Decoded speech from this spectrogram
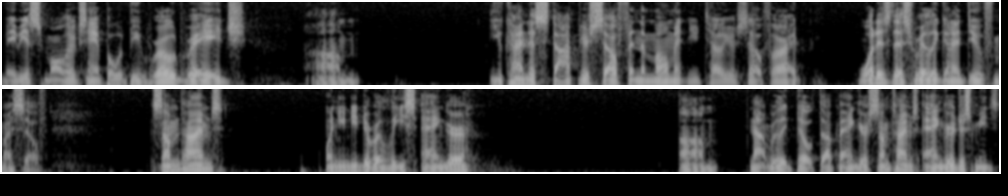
maybe a smaller example would be road rage. Um, you kind of stop yourself in the moment and you tell yourself, all right, what is this really going to do for myself? Sometimes when you need to release anger, um, not really built up anger. Sometimes anger just means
